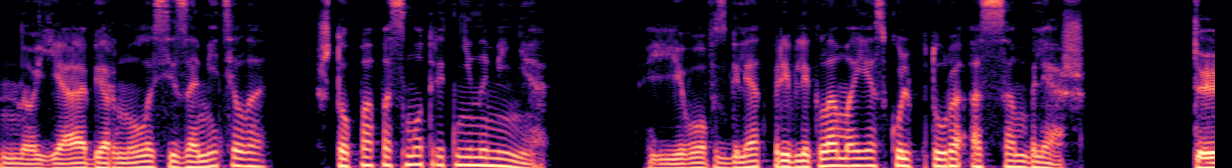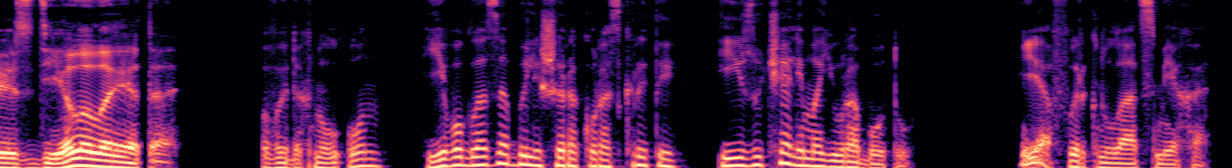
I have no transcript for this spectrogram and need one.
Но я обернулась и заметила, что папа смотрит не на меня. Его взгляд привлекла моя скульптура ассамбляж. «Ты сделала это?» Выдохнул он, его глаза были широко раскрыты и изучали мою работу. Я фыркнула от смеха.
